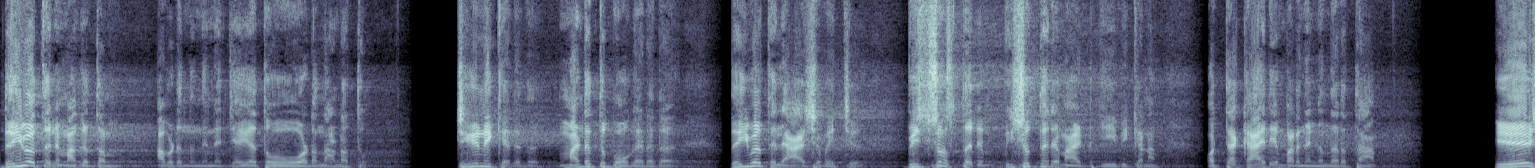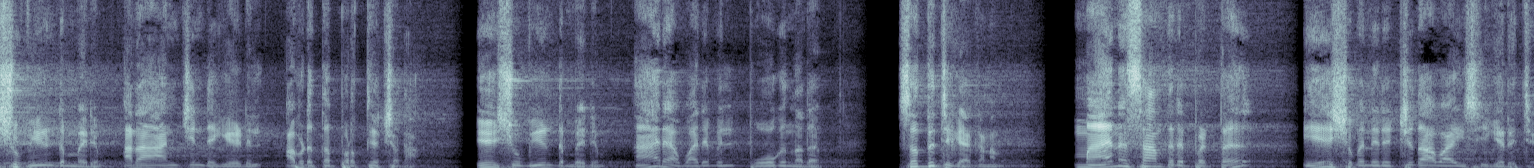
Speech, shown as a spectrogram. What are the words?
ദൈവത്തിന് മഹത്വം അവിടുന്ന് നിന്നെ ജയത്തോടെ നടത്തും. ക്ഷീണിക്കരുത് മടുത്തു പോകരുത്. ദൈവത്തിൽ ആശ വെച്ച് വിശ്വസ്തരും വിശുദ്ധരുമായിട്ട് ജീവിക്കണം. ഒറ്റ കാര്യം പറഞ്ഞങ്ങ് നിർത്താം. യേശു വീണ്ടും വരും. അതാ അഞ്ചിന്റെ ഏഴിൽ അവിടുത്തെ പ്രത്യക്ഷത. യേശു വീണ്ടും വരും. ആരാ വരവിൽ പോകുന്നത്? ശ്രദ്ധിച്ചു കേൾക്കണം. മാനസാന്തരപ്പെട്ട് യേശുവിനെ രക്ഷിതാവായി സ്വീകരിച്ച്.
